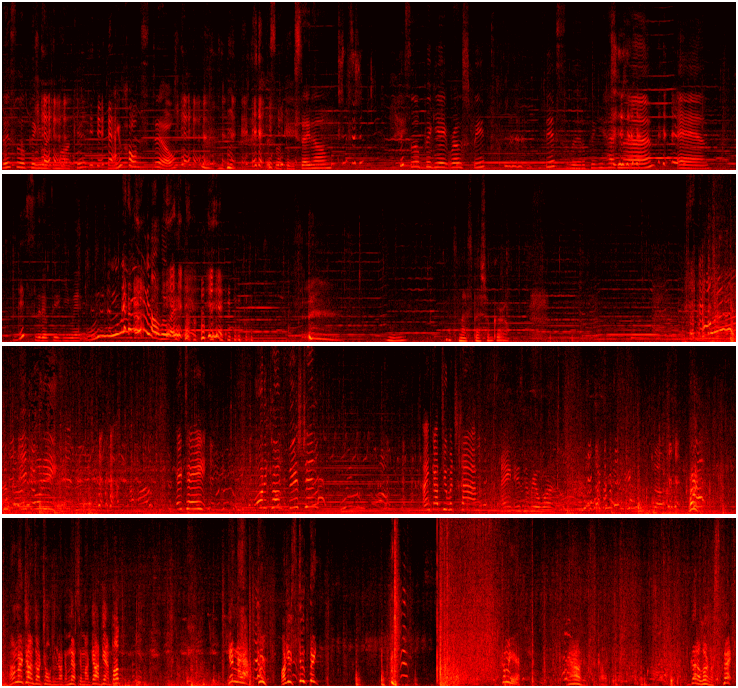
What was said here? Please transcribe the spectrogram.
This little piggy went to market. you hold still. this little piggy stayed home. This little piggy ate roast beef. This little piggy had none. And this little piggy went wee, wee, wee, all the way. That's my special girl. I ain't got too much time. Ain't isn't a real word. Hey! How many times I told you not to mess in my goddamn boat? Get in the house! Are you stupid? Come here. Now you got it. You gotta learn respect.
